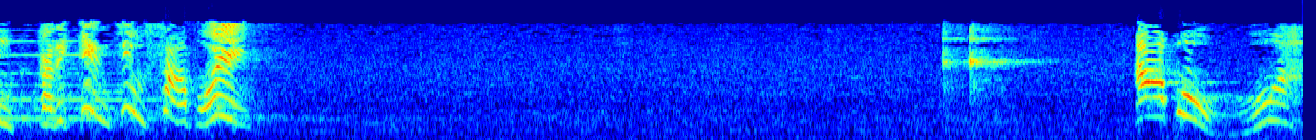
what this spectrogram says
公甲你敬酒三杯。阿婆啊！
